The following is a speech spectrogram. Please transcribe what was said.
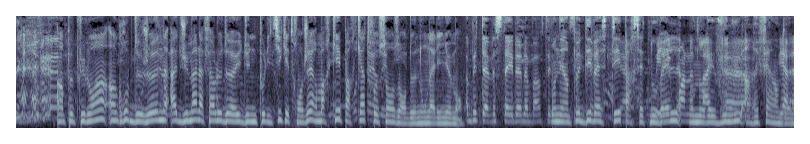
Un peu plus loin, un groupe de jeunes a du mal à faire le deuil d'une politique étrangère marquée par 400 ans de non-alignement. On est un peu dévasté par cette nouvelle. On aurait voulu uh, un référendum.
